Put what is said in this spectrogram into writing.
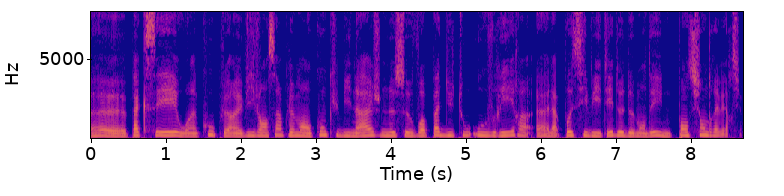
euh, paxé ou un couple euh, vivant simplement en concubinage ne se voit pas du tout ouvrir euh, la possibilité de demander une pension de réversion.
